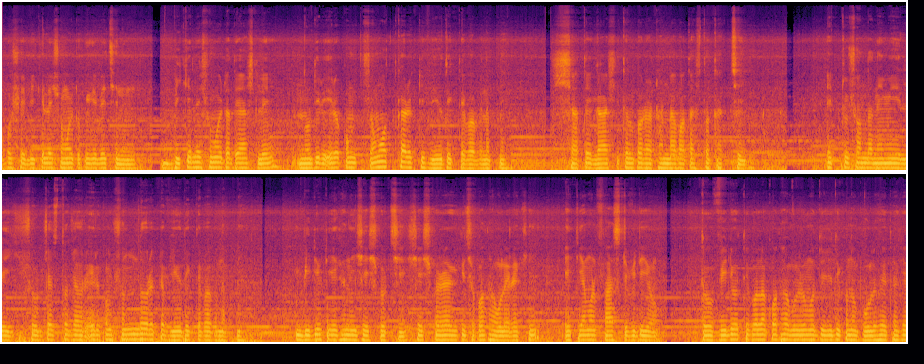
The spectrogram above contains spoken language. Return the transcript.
অবশ্যই বিকেলের সময়টুকুকে বেছে নিন। বিকেলের সময়টাতে আসলে নদীর এরকম চমৎকার একটি ভিউ দেখতে পাবেন আপনি। সাথে গা শীতল করা ঠান্ডা বাতাস তো থাকছেই। একটু সন্ধ্যা নেমে এলেই সূর্যাস্ত যাওয়ার এরকম সুন্দর একটা ভিউ দেখতে পাবেন আপনি। ভিডিওটি এখানেই শেষ করছি। শেষ করার আগে কিছু কথা বলে রাখি, এটি আমার ফার্স্ট ভিডিও তো ভিডিওতে বলা কথাগুলোর মধ্যে যদি কোনো ভুল হয়ে থাকে,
